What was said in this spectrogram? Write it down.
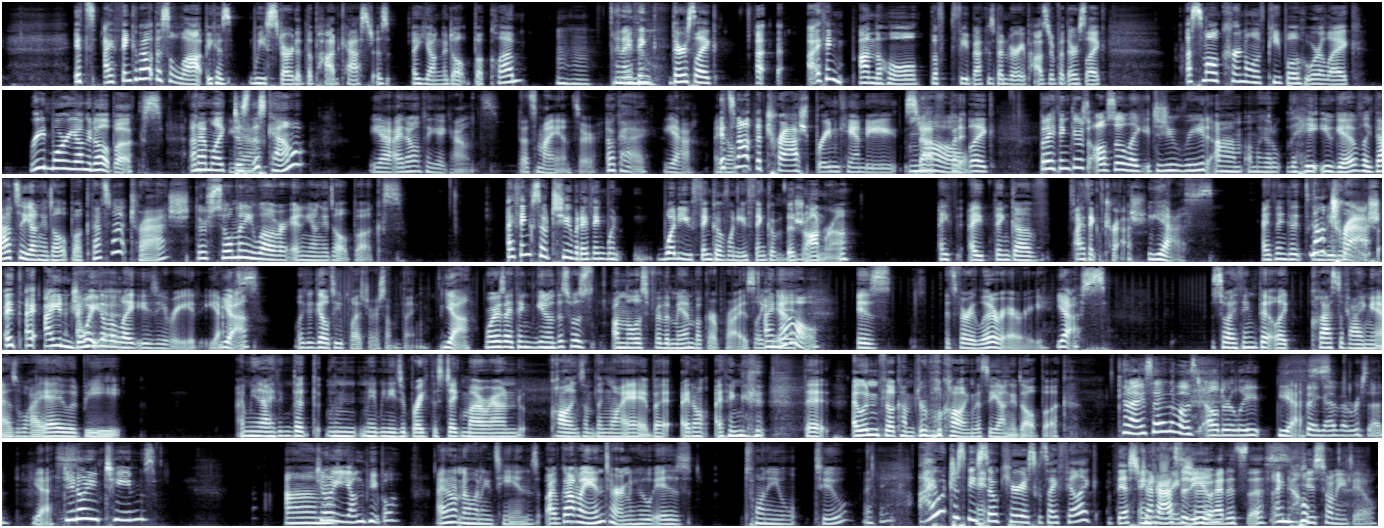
it's I think about this a lot because we started the podcast as a young adult book club. Mm-hmm. And I, I think there's like, uh, I think on the whole, the feedback has been very positive, but there's like a small kernel of people who are like, read more young adult books. And I'm like, does Yeah. this count? Yeah, I don't think it counts. That's my answer. Okay. Yeah. I it's don't- not the trash brain candy stuff, but it like, But I think there's also like, did you read? Um, oh my god, The Hate You Give. Like that's a young adult book. That's not trash. There's so many well written young adult books. I think so too, but I think when, what do you think of when you think of the genre? I th- I think of I think of trash. yes. I think it's Not be trash. I, I, I enjoy I think it. of a light, easy read. Yes. Yeah. Like a guilty pleasure or something. yeah. Whereas I think you know this was on the list for the Man Booker Prize. Like I know. is it's very literary. yes. So I think that like classifying it as YA would be. I mean, I think that we maybe need to break the stigma around calling something YA, but I don't. I think that I wouldn't feel comfortable calling this a young adult book. Can I say the most elderly Yes. thing I've ever said? yes. Do you know any teens? Um, Do you know any young people? I don't know any teens. I've got my intern who is twenty-two. I think. I would just be And- so curious because I feel like this And generation. Cassidy, who edits this, I know. she's twenty-two.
